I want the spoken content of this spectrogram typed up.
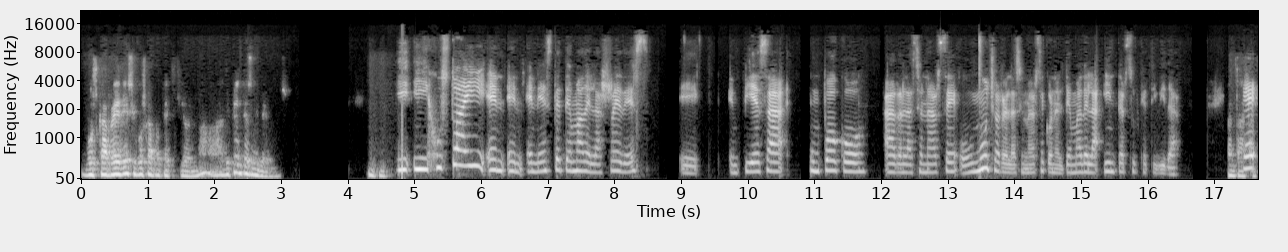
busca redes y busca protección ¿no? a diferentes niveles. Y, justo ahí en, en, este tema de las redes eh, empieza un poco a relacionarse o mucho a relacionarse con el tema de la intersubjetividad. ¿Qué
